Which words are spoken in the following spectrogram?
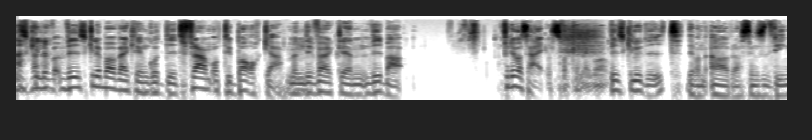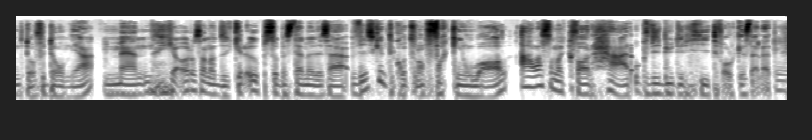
vi, skulle, vi skulle bara verkligen gå dit fram och tillbaka. Men det är verkligen, vi bara... För det var så här. Så kan det gå. Vi skulle dit, det var en överraskningsdrink då för Donja. Men när jag och Rosanna dyker upp så bestämmer vi så här, vi ska inte gå till någon fucking wall. Alla stannar kvar här och vi bjuder hit folk istället. Mm.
